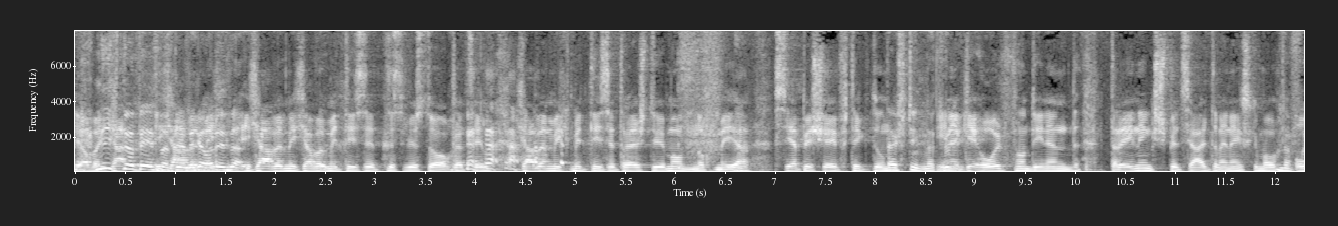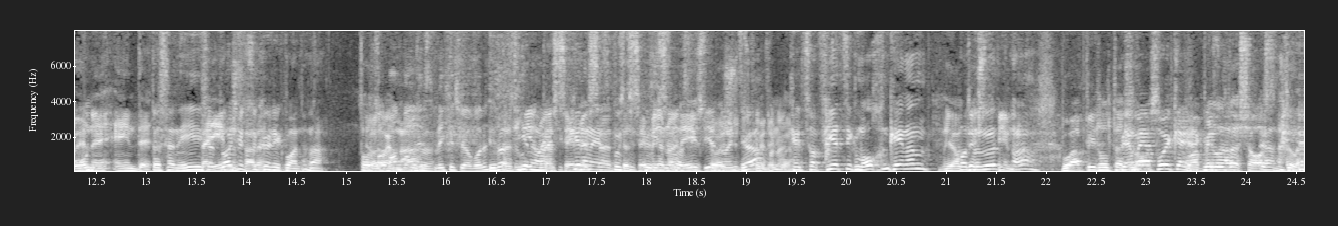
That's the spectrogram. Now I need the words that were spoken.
Ja, Nicht ich, nur das ich natürlich. Habe mich, ich habe mich aber mit diese, das wirst du auch erzählen, ich habe mich mit diesen drei Stürmern und noch mehr sehr beschäftigt und stimmt, ihnen geholfen und ihnen Trainings, Spezialtrainings gemacht, Na, ohne Ende. Das sind eh, ist ja Torschützenkönig geworden. Na. Ja, Wann war das? Welches Jahr war das? Das war Das 94, Semi- 94 muss das das Semi- gewesen das sein. ist Ja, Torschützenkönig. hätte zwar 40 machen können. Ja, das nur- stimmt. ah, War ein bisschen der Wären wir Chance. erfolgreich War ein bisschen der gewesen. Chancentor.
